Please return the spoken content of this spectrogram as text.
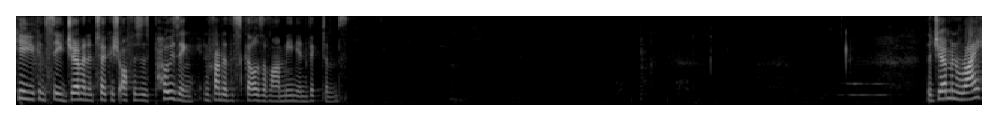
here you can see German and Turkish officers posing in front of the skulls of Armenian victims. The German Reich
